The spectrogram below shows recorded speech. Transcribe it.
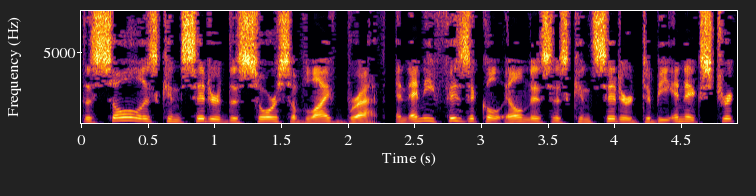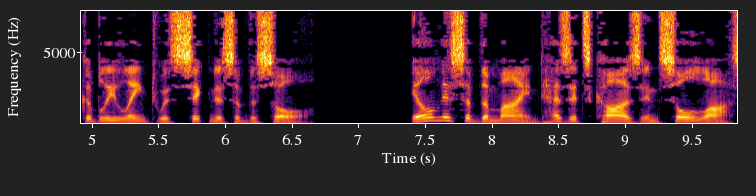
The soul is considered the source of life breath, and any physical illness is considered to be inextricably linked with sickness of the soul. Illness of the mind has its cause in soul loss,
